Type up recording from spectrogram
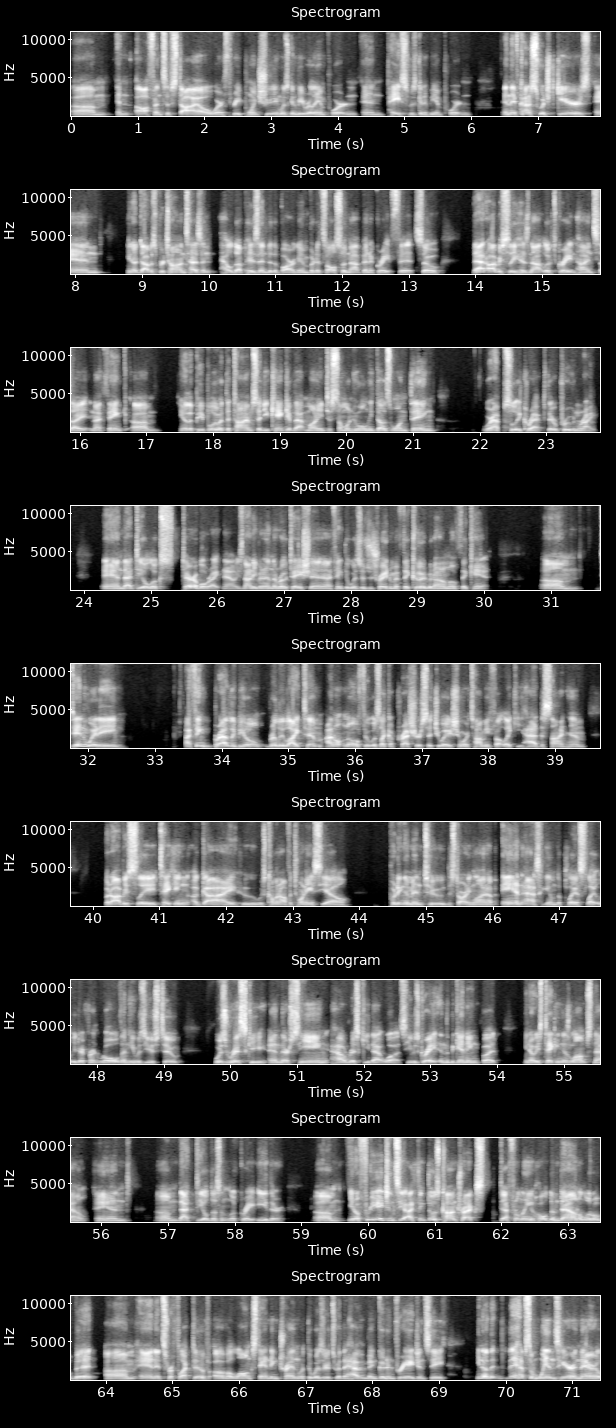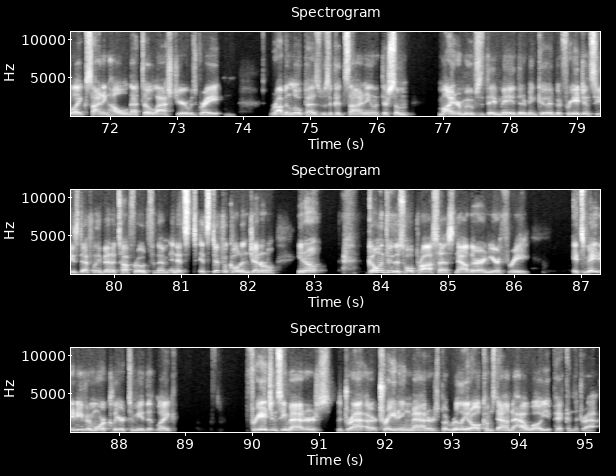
um, an offensive style where three point shooting was going to be really important and pace was going to be important. And they've kind of switched gears. And, you know, Davis Bertans hasn't held up his end of the bargain, but it's also not been a great fit. So that obviously has not looked great in hindsight. And I think, um, you know, the people who at the time said you can't give that money to someone who only does one thing were absolutely correct. They were proven right. And that deal looks terrible right now. He's not even in the rotation. And I think the Wizards would trade him if they could, but I don't know if they can. Um, Dinwiddie, I think Bradley Beal really liked him. I don't know if it was like a pressure situation where Tommy felt like he had to sign him, but obviously taking a guy who was coming off a torn ACL, putting him into the starting lineup and asking him to play a slightly different role than he was used to was risky. And they're seeing how risky that was. He was great in the beginning, but you know, he's taking his lumps now, and um, that deal doesn't look great either. Um, you know, free agency, I think those contracts definitely hold them down a little bit. Um, and it's reflective of a long-standing trend with the Wizards where they haven't been good in free agency. You know, they, have some wins here and there, like signing Raul Neto last year was great. And Robin Lopez was a good signing. Like there's some minor moves that they've made that have been good, but free agency has definitely been a tough road for them. And it's it's difficult in general. You know, going through this whole process, now they're in year three, it's made it even more clear to me that like free agency matters, the draft trading matters, but really it all comes down to how well you pick in the draft.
